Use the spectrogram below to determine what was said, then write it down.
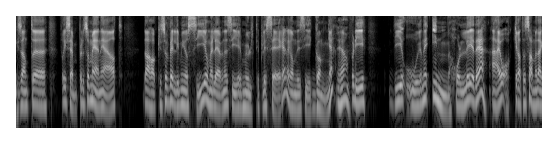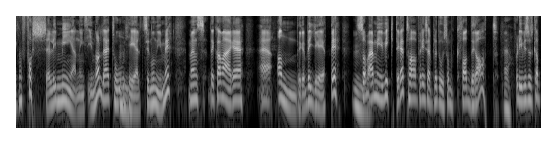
Ikke sant? Eh, For eksempel så mener jeg at det har ikke så veldig mye å si om elevene sier multiplisere eller om de sier gange. Ja. Fordi de ordene, innholdet i det, er jo akkurat det samme. Det er ikke noen forskjell i meningsinnhold. Det er to Mm. helt synonymer. Mens det kan være eh, andre begreper Mm. som er mye viktigere. Ta f.eks. et ord som kvadrat. Ja. Fordi hvis du skal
